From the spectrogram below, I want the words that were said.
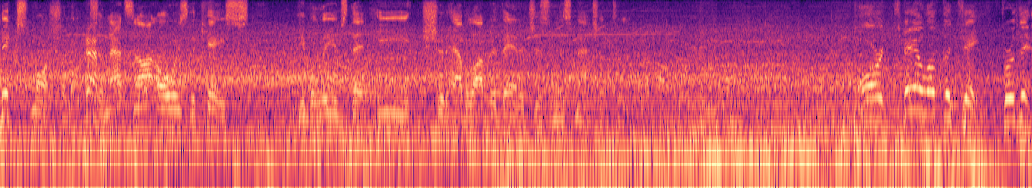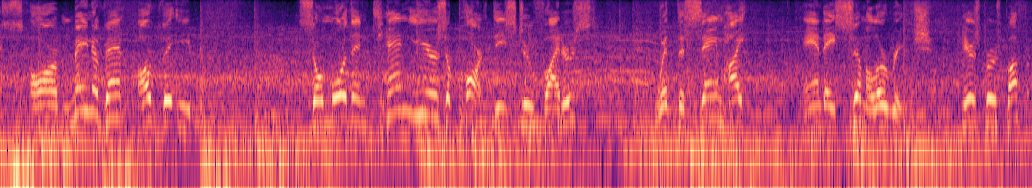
mixed martial arts, and that's not always the case. He believes that he should have a lot of advantages in this matchup tonight. Our tale of the tape for this, our main event of the evening. So more than 10 years apart, these two fighters, with the same height and a similar reach. Here's Bruce Buffer.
